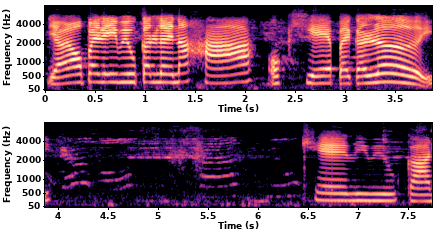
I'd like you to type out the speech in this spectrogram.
เดี๋ยวเราไปรีวิวกันเลยนะคะ โอเคไปกันเลย โอเครีวิวกัน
